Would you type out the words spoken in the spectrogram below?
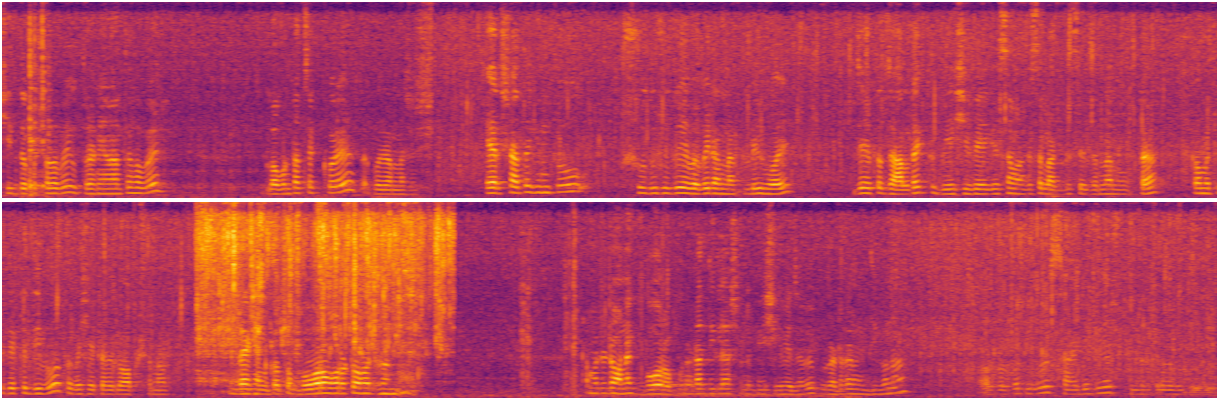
সিদ্ধ করতে হবে, উতরানি আনাতে হবে। লবণটা চেক করে তারপরে রান্না শেষ। এর সাথে কিন্তু শুধু শুধু এভাবে রান্না করলেই হয়। যেহেতু জালটা একটু বেশি হয়ে গেছে, আমার কাছে লাগতেছে এর জন্য আমি একটা টমেটো কেটে দিব, তবে সেটা হলো অপশনাল দেখেন কত বড় বড় টমেটো আনছে। টমেটোটা অনেক বড়, পুরোটা দিলে আসলে বেশি হয়ে যাবে। পুরোটা আমি দিব না। অল্প অল্প দিব, সাইডে দিয়ে সুন্দর করে দিয়ে দিব।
